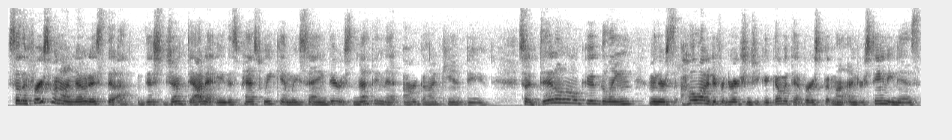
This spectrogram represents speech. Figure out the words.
So the first one I noticed that I just jumped out at me this past weekend was saying there is nothing that our God can't do. So I did a little googling. I mean, there's a whole lot of different directions you could go with that verse, but my understanding is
